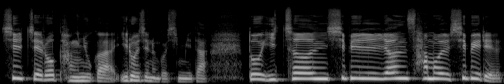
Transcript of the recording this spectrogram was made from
실제로 방류가 이루어지는 것입니다. 또 2011년 3월 11일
